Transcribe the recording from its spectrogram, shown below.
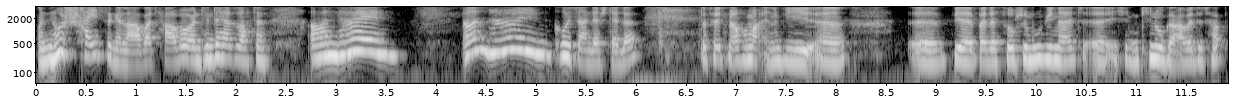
Und nur Scheiße gelabert habe und hinterher sagte, oh nein, oh nein. Grüße an der Stelle. Da fällt mir auch immer ein, wie äh, äh, wir bei der Social Movie Night äh, ich im Kino gearbeitet habe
